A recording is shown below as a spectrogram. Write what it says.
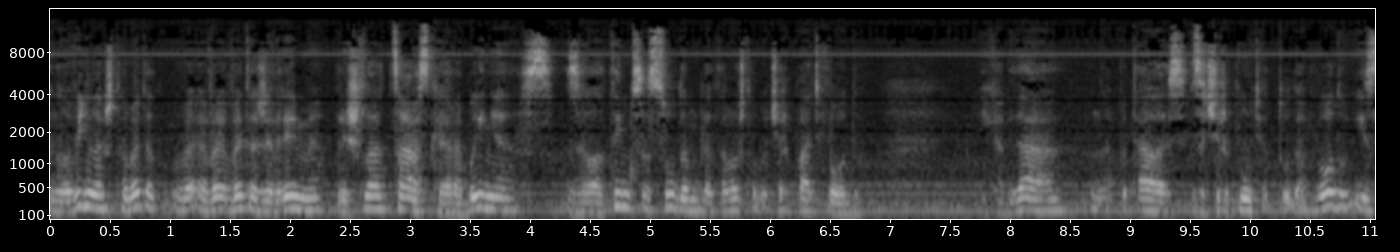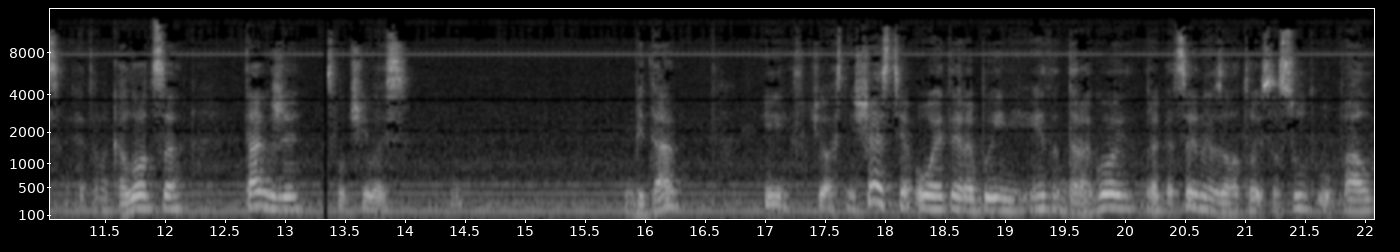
она увидела, что в, этот, в, в, в это же время пришла царская рабыня с золотым сосудом для того, чтобы черпать воду. И когда она пыталась зачерпнуть оттуда воду из этого колодца, также случилась беда, и случилось несчастье у этой рабыни, и этот дорогой, драгоценный золотой сосуд упал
